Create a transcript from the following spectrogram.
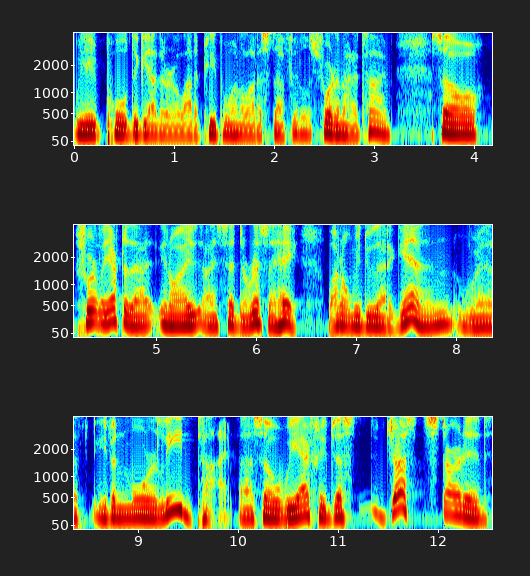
We pulled together a lot of people and a lot of stuff in a short amount of time. So shortly after that, you know, I, I said to Rissa, hey, why don't we do that again with even more lead time? Uh, so we actually just just started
